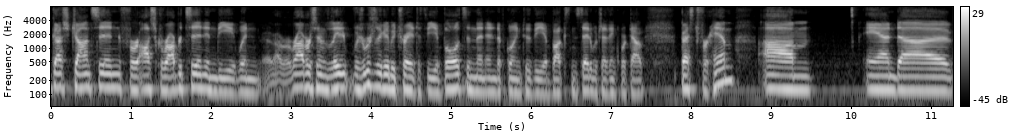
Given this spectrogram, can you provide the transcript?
Gus Johnson for Oscar Robertson in the when Robertson was originally going to be traded to the Bullets and then ended up going to the Bucks instead, which I think worked out best for him. Um, and uh,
